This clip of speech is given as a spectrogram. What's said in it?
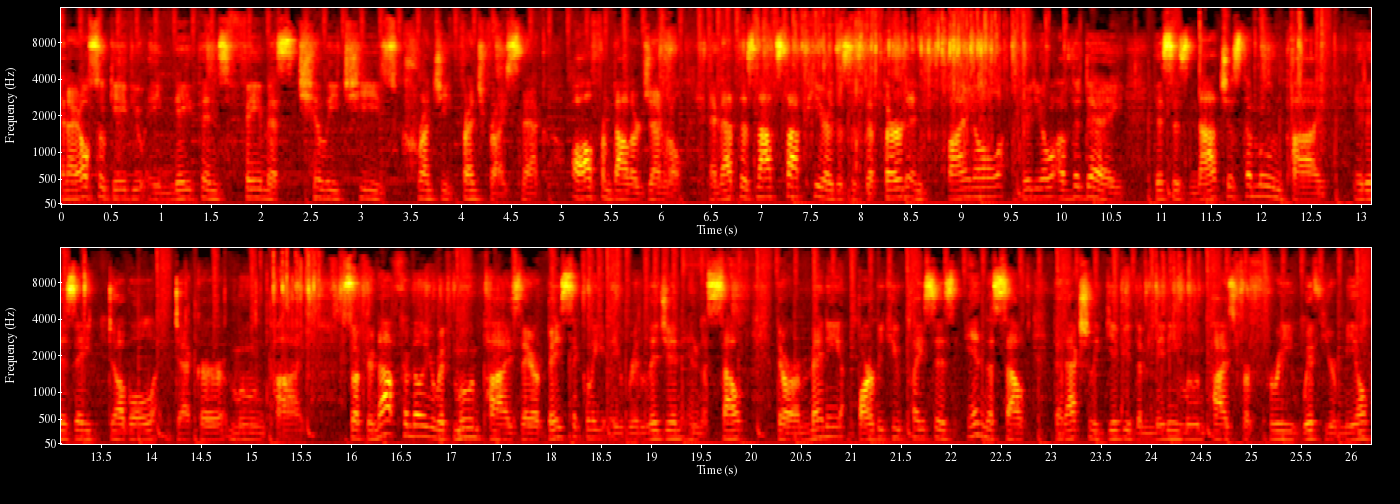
And I also gave you a Nathan's Famous Chili Cheese Crunchy French Fry snack, all from Dollar General. And that does not stop here. This is the third and final video of the day. This is not just a moon pie, it is a double decker moon pie. So if you're not familiar with moon pies, they are basically a religion in the South. There are many barbecue places in the South that actually give you the mini moon pies for free with your meal.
